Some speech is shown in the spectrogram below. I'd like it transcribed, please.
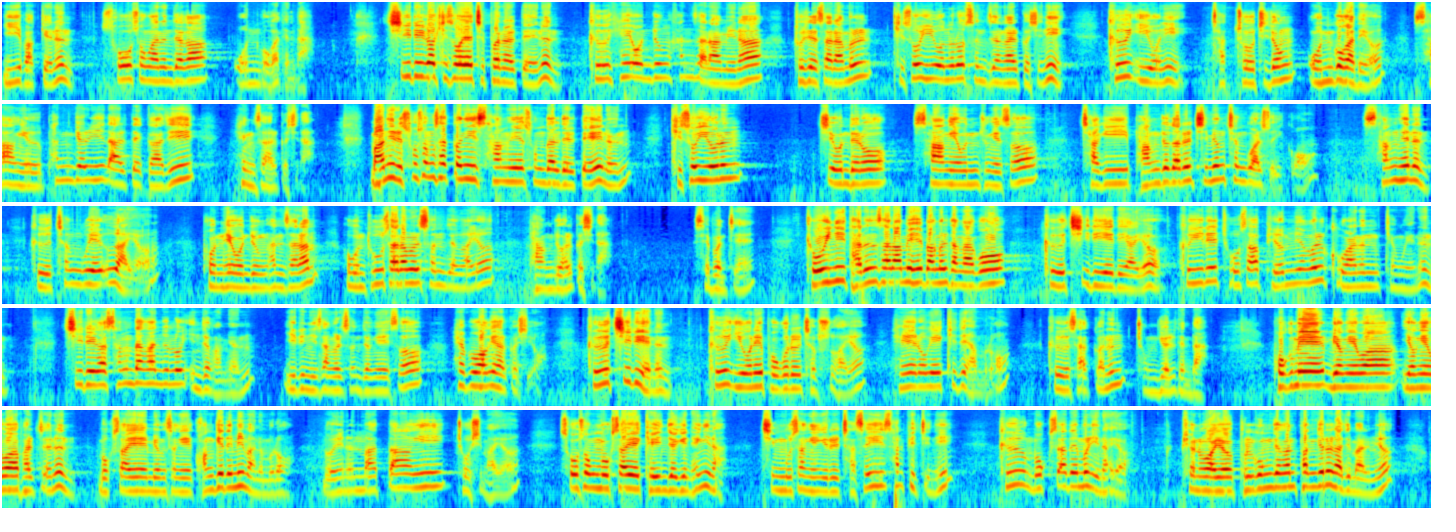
이 밖에는 소송하는 자가 원고가 된다. 치례가 기소하여 재판할 때에는 그 회원 중 한 사람이나 두세 사람을 기소이혼으로 선정할 것이니 그 이혼이 자초지종 원고가 되어 상해의 판결이 날 때까지 행사할 것이다. 만일 소송 사건이 상회에 송달될 때에는 기소이혼은 지원대로 상해원 중에서 자기 방조자를 지명 청구할 수 있고 상회는 그 청구에 의하여 본회원 중 한 사람 혹은 두 사람을 선정하여 방조할 것이다. 세 번째, 교인이 다른 사람의 해방을 당하고 그 치리에 대하여 그 일의 조사 변명을 구하는 경우에는 치리가 상당한 줄로 인정하면 1인 이상을 선정해서 회부하게 할 것이요. 그 치리에는 그 이혼의 보고를 접수하여 해록에 기재하므로 그 사건은 종결된다. 복음의 명예와 영예와 발전은 목사의 명성에 관계됨이 많으므로 노예는 마땅히 조심하여 소속 목사의 개인적인 행위나 직무상 행위를 자세히 살필지니 그 목사됨을 인하여 편호하여 불공정한 판결을 하지 말며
